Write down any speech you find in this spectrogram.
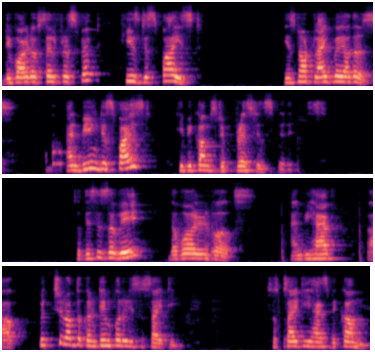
Devoid of self respect, he is despised. He is not liked by others. And being despised, he becomes depressed in spirits. So, this is the way the world works. And we have a picture of the contemporary society. Society has become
